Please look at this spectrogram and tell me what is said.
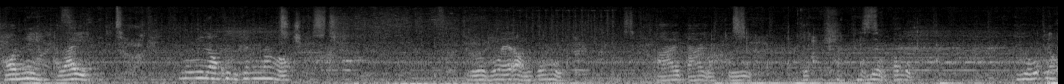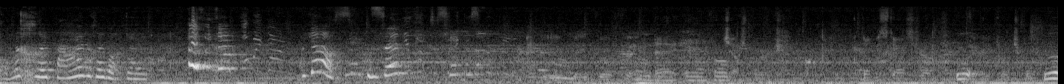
ชอนนี่อะไรไม่มีลองคุยกับแค่นั้นมั้างเหรอเออไม่เอาแล้วก็หกตายตายโอเค เด็กเรื่องตลกโอ้โหเราผมไม่เคยตายไม่เคยบอกใจพระเจ้าถึงเส้นเส้น Don't be starstruck. Ooh. Very approachable. เพื่อ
